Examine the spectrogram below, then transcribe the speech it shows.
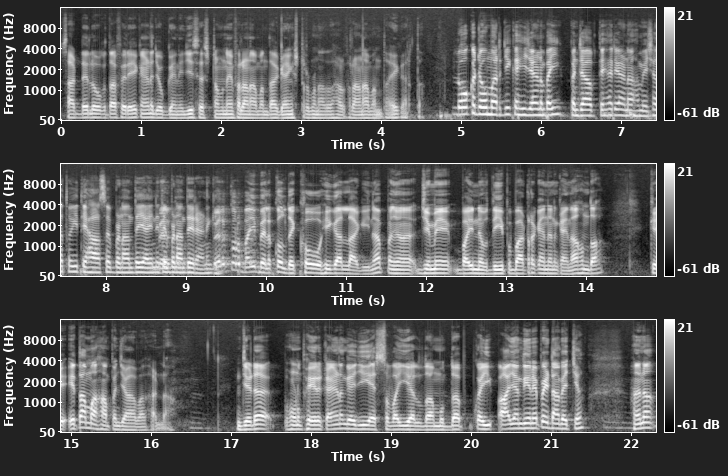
ਸਾਡੇ ਲੋਕ ਤਾਂ ਫਿਰ ਇਹ ਕਹਿਣ ਜੋਗੇ ਨੇ ਜੀ ਸਿਸਟਮ ਨੇ ਫਲਾਣਾ ਬੰਦਾ ਗੈਂਗਸਟਰ ਬਣਾਤਾ ਫਲਾਣਾ ਬੰਦਾ ਇਹ ਕਰਤਾ। ਲੋਕ ਜੋ ਮਰਜ਼ੀ ਕਹੀ ਜਾਣ ਬਾਈ ਪੰਜਾਬ ਤੇ ਹਰਿਆਣਾ ਹਮੇਸ਼ਾ ਤੋਂ ਇਤਿਹਾਸ ਬਣਾਉਂਦੇ ਆਏ ਨੇ ਤੇ ਬਣਾਉਂਦੇ ਰਹਿਣਗੇ। ਬਿਲਕੁਲ ਬਾਈ ਬਿਲਕੁਲ ਦੇਖੋ ਉਹੀ ਗੱਲ ਆ ਗਈ ਨਾ ਪੰਜਾ- ਜਿਵੇਂ ਬਾਈ ਨਵਦੀਪ ਵਾਟਰ ਕੈਨਨ ਕਹਿੰਦਾ ਹੁੰਦਾ ਕਿ ਇਹ ਤਾਂ ਮਹਾ ਪੰਜਾਬ ਆ ਸਾਡਾ। ਜਿਹੜਾ ਹੁਣ ਫੇਰ ਕਹਿਣਗੇ ਜੀ ਐਸਵਾਈਐਲ ਦਾ ਮੁੱਦਾ ਕਈ ਆ ਜਾਂਦੀਆਂ ਨੇ ਭੇਡਾਂ ਵਿੱਚ ਹਨਾ?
